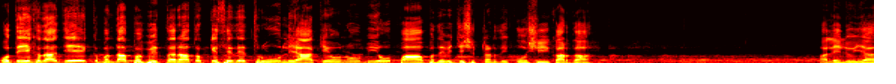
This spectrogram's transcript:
ਉਹ ਦੇਖਦਾ ਜੇ ਇੱਕ ਬੰਦਾ ਪਵਿੱਤਰ ਆ ਤਾਂ ਕਿਸੇ ਦੇ ਥਰੂ ਲਿਆ ਕੇ ਉਹਨੂੰ ਵੀ ਉਹ ਪਾਪ ਦੇ ਵਿੱਚ ਛਿੱਟਣ ਦੀ ਕੋਸ਼ਿਸ਼ ਕਰਦਾ। ਹਾਲੇਲੂਇਆ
